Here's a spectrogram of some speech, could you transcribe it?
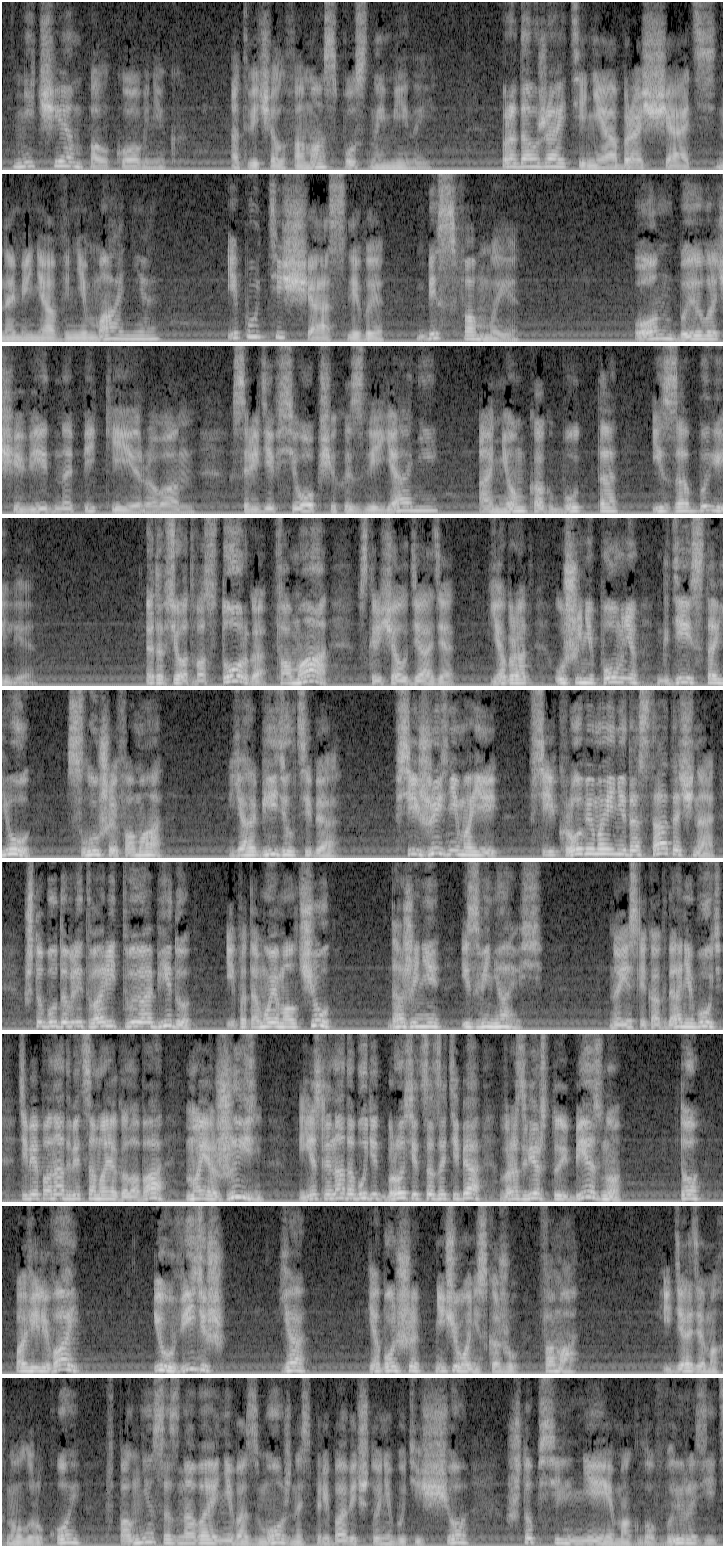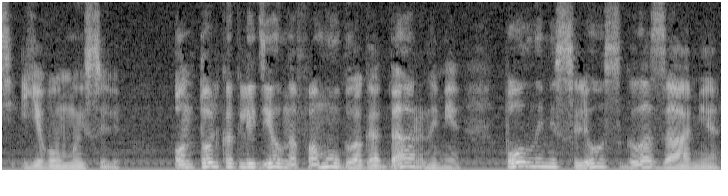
«Ничем, полковник», — отвечал Фома с постной миной. Продолжайте не обращать на меня внимания и будьте счастливы без Фомы. Он был, очевидно, пикирован. Среди всеобщих излияний о нем как будто и забыли. «Это все от восторга, Фома!» — вскричал дядя. «Я, брат, уж и не помню, где и стою. Слушай, Фома, я обидел тебя. Всей жизни моей Всей крови моей недостаточно, чтобы удовлетворить твою обиду, и потому я молчу, даже не извиняюсь. Но если когда-нибудь тебе понадобится моя голова, моя жизнь, если надо будет броситься за тебя в разверстую бездну, то повелевай и увидишь. Я... я больше ничего не скажу, Фома». И дядя махнул рукой, вполне сознавая невозможность прибавить что-нибудь еще, чтоб сильнее могло выразить его мысль. Он только глядел на Фому благодарными, полными слез глазами.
